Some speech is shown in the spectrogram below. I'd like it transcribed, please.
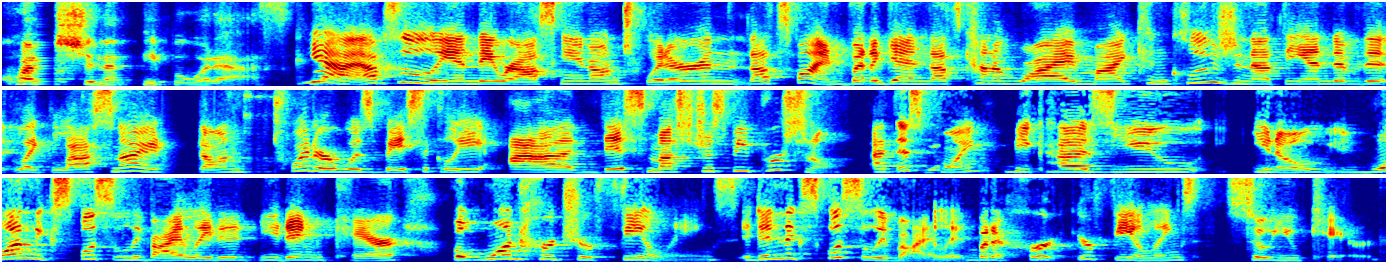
question that people would ask. Yeah, absolutely. And they were asking it on Twitter, and that's fine. But again, that's kind of why my conclusion at the end of it, like last night on Twitter, was basically uh, this must just be personal at this yeah. point because you, you know, one explicitly violated, you didn't care, but one hurt your feelings. It didn't explicitly violate, but it hurt your feelings, so you cared.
